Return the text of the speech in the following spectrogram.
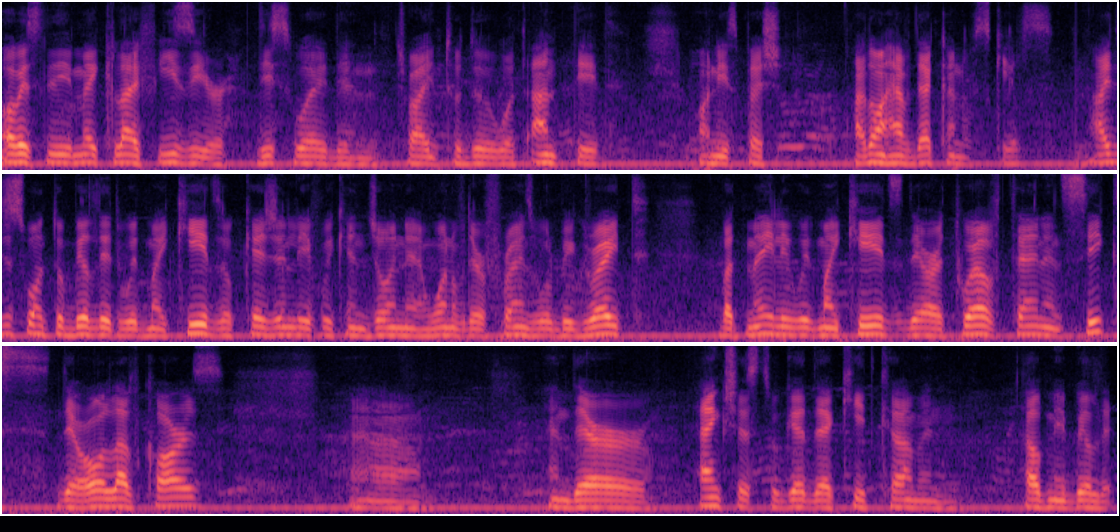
obviously make life easier this way than trying to do what Ant did on his special. I don't have that kind of skills. I just want to build it with my kids. Occasionally, if we can join uh, one of their friends, will be great. But mainly with my kids, they are 12, 10, and 6. They all love cars. Uh, and they're anxious to get their kid come and help me build it.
